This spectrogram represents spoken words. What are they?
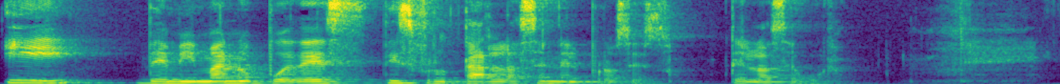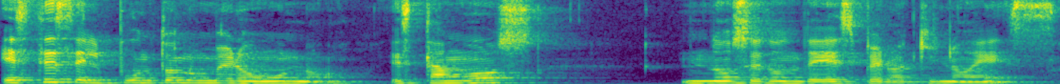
y de mi mano puedes disfrutarlas en el proceso, te lo aseguro. Este es el punto número uno. Estamos, no sé dónde es, pero aquí no es.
